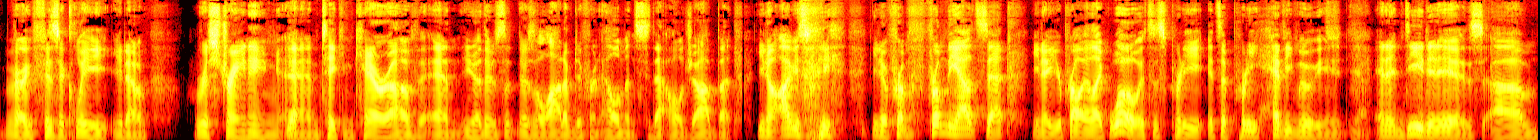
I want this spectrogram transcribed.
very physically you know restraining and taking care of and you know there's there's a lot of different elements to that whole job but you know obviously you know from from the outset you know you're probably like whoa it's this pretty it's a pretty heavy movie and indeed it is um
